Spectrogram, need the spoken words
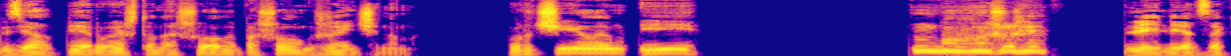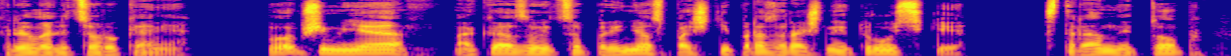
Взял первое, что нашел, и пошел к женщинам. Вручил им и... «Боже!» — Лилия закрыла лицо руками. В общем, я, оказывается, принес почти прозрачные трусики, странный топ —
